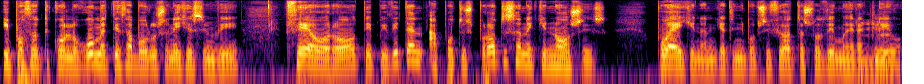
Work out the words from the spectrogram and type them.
υποθετικολογούμε τι θα μπορούσε να είχε συμβεί. Θεωρώ ότι επειδή ήταν από τις πρώτες ανακοινώσεις που έγιναν για την υποψηφιότητα στο Δήμο Ηρακλείου ναι.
